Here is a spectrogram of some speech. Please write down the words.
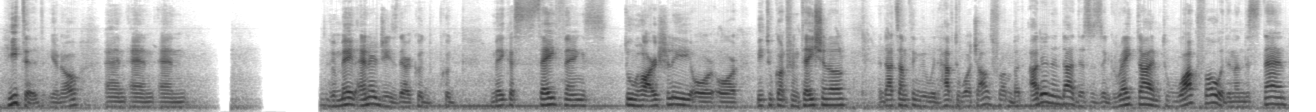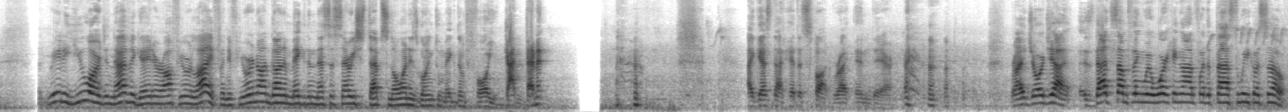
heated, you know, and and and the male energies there could could make us say things too harshly or or be too confrontational. And that's something we would have to watch out from. But other than that this is a great time to walk forward and understand that really you are the navigator of your life. And if you're not going to make the necessary steps no one is going to make them for you. God damn it! I guess that hit a spot right in there right georgia? Is that something we're working on for the past week or so?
